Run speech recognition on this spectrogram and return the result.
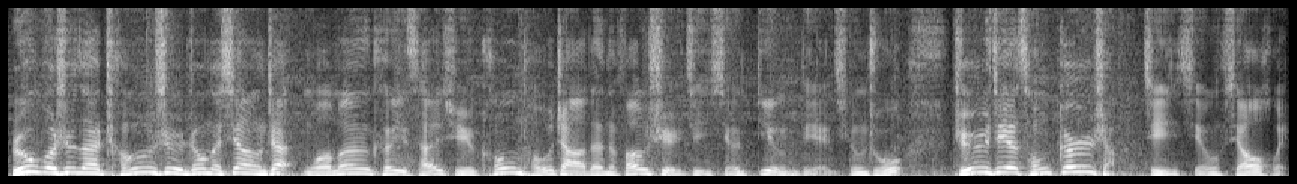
如果是在城市中的巷战，我们可以采取空投炸弹的方式进行定点清除，直接从根儿上进行销毁。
